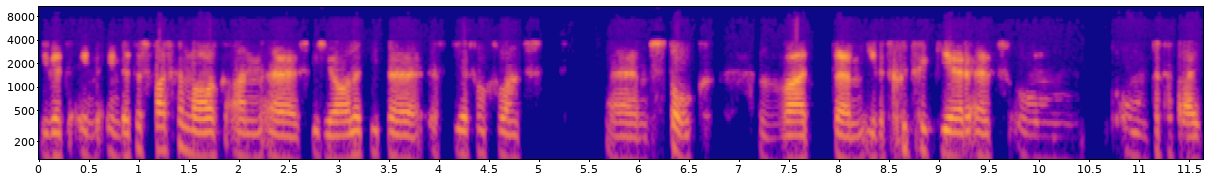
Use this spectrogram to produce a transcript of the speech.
jy weet en en dit is vasgemaak aan 'n uh, spesiale tipe steelglas ehm um, stok wat ehm um, jy weet goedgekeur is om om te gebruik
